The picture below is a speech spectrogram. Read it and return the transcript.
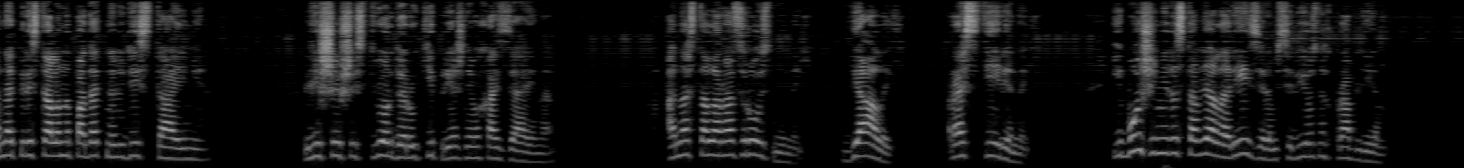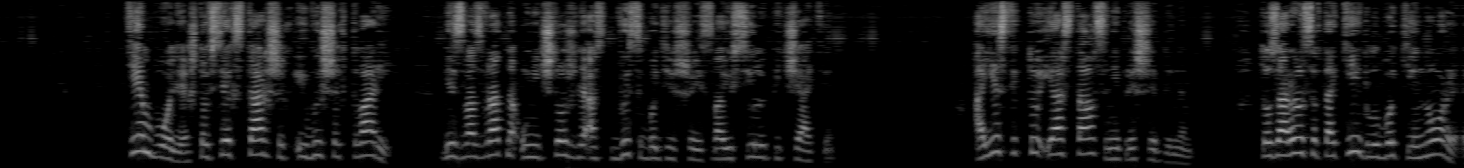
она перестала нападать на людей стаями, лишившись твердой руки прежнего хозяина. Она стала разрозненной, вялой, растерянной и больше не доставляла рейзерам серьезных проблем. Тем более, что всех старших и высших тварей безвозвратно уничтожили высвободившие свою силу печати. А если кто и остался непришибленным, то зарылся в такие глубокие норы,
